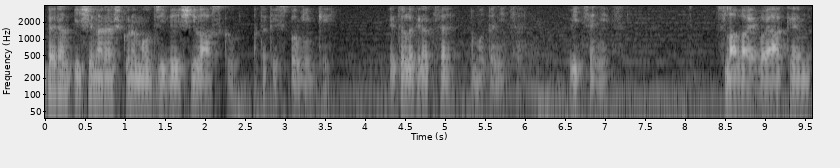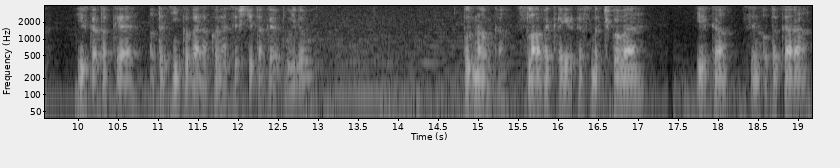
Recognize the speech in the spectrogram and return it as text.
Beran píše narážku na mou dřívější lásku a taky vzpomínky. Je to legrace a motanice. Více nic. Slava je vojákem, Jirka také a tatínkové nakonec ještě také půjdou. Poznámka. Slávek a Jirka Smrčkové, Jirka, syn Otakara,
